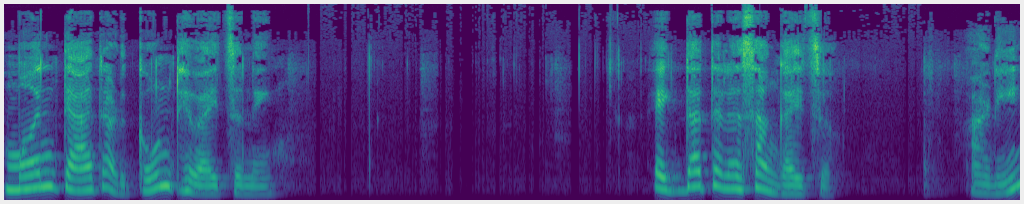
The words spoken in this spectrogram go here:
मन त्यात अडकवून ठेवायचं नाही. एकदा त्याला सांगायचं आणि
